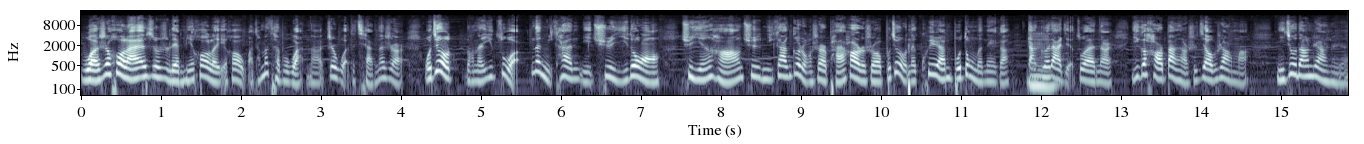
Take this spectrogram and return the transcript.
我是后来就是脸皮厚了以后，我他妈才不管呢，这是我的钱的事儿，我就往那一坐。那你看，你去移动、去银行、去你干各种事儿排号的时候，不就有那岿然不动的那个大哥嗯大姐坐在那儿，一个号半个小时叫不上吗？你就当这样的人，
